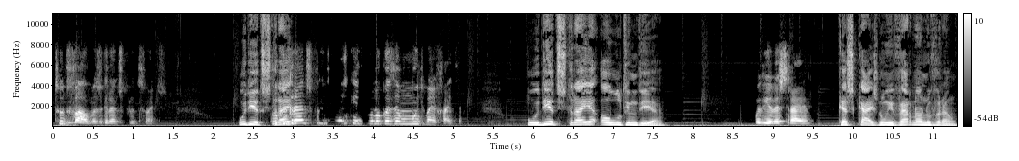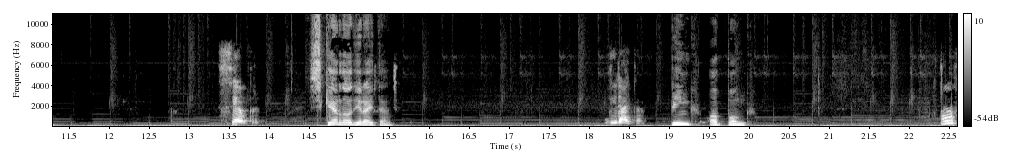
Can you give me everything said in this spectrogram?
Tudo vale, mas grandes produções. O dia de estreia. Porque grandes produções quer dizer uma coisa muito bem feita. O dia de estreia ou o último dia? O dia da estreia. Cascais no inverno ou no verão? Sempre. Esquerda ou direita? Direita. Ping ou pong? Hum.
